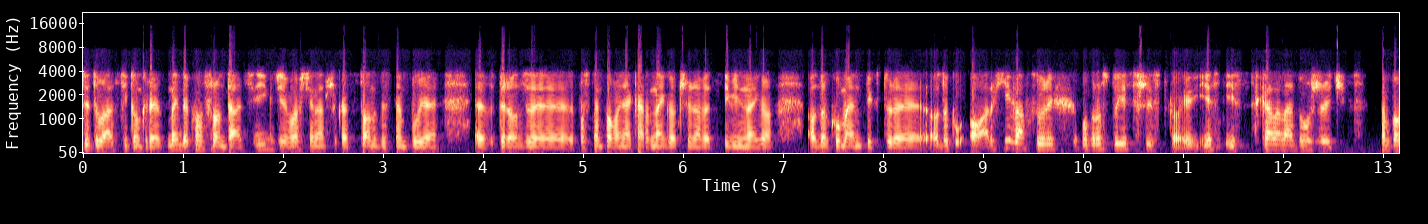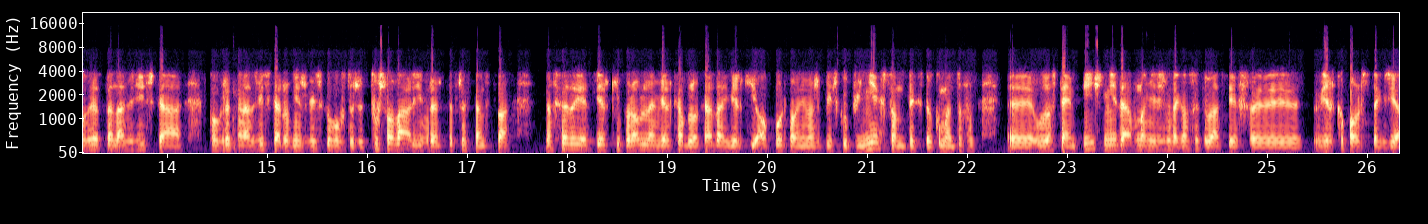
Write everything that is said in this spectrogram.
sytuacji konkretnej, do konfrontacji, gdzie właśnie na przykład sąd występuje w drodze postępowania karnego czy nawet cywilnego o dokumenty, które, o, doku, o archiwa, w których po prostu jest wszystko. Jest, jest skala nadużyć, są konkretne nazwiska, konkretne nazwiska również biskupów, którzy tuszowali wręcz te przestępstwa. No wtedy jest wielki problem, wielka blokada i wielki opór, ponieważ biskupi nie chcą tych dokumentów y, udostępnić. Niedawno mieliśmy taką sytuację w y, Wielkopolsce, gdzie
